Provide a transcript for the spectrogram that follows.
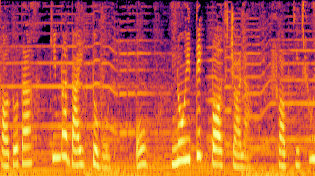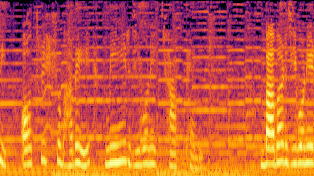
সততা কিংবা দায়িত্ববোধ ও নৈতিক পথ চলা সবকিছুই অদৃশ্যভাবে মেয়ের জীবনে ছাপ ফেলে। বাবার জীবনের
